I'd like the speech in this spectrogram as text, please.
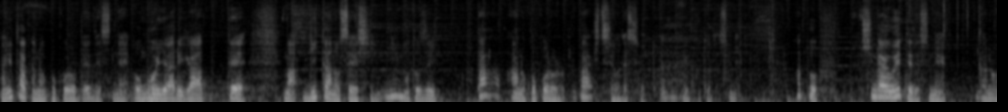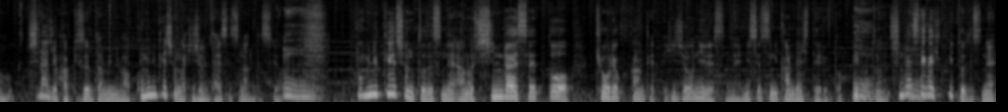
まあ、豊かな心でですね思いやりがあって、まあ、利他の精神に基づいたあの心が必要ですよということですね。あと信頼を得てですねあのシナジーを発揮するためにはコミュニケーションが非常に大切なんですよ。コミュニケーションとですねあの信頼性と協力関係って非常にですね密接に関連しているということなんです、信頼性が低いとですね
